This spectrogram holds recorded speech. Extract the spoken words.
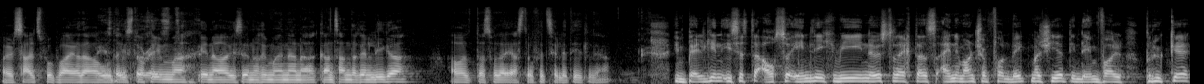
Weil Salzburg war ja da oder ist noch immer, genau, ist ja noch immer in einer ganz anderen Liga. Aber das war der erste offizielle Titel, ja. In Belgien ist es da auch so ähnlich wie in Österreich, dass eine Mannschaft von weg marschiert, in dem Fall Brücke.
